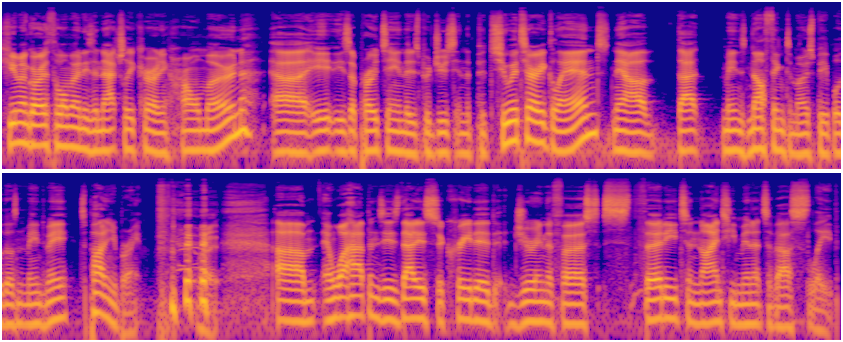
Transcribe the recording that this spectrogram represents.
human growth hormone is a naturally occurring hormone. Uh, it is a protein that is produced in the pituitary gland. Now, that means nothing to most people. It doesn't mean to me. It's a part in your brain. Right. Um, and what happens is that is secreted during the first 30 to 90 minutes of our sleep.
